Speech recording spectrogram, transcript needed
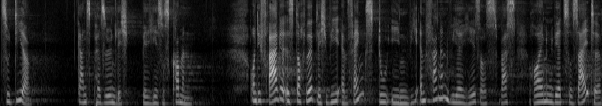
Zu dir, ganz persönlich, will Jesus kommen. Und die Frage ist doch wirklich, wie empfängst du ihn? Wie empfangen wir Jesus? Was räumen wir zur Seite?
